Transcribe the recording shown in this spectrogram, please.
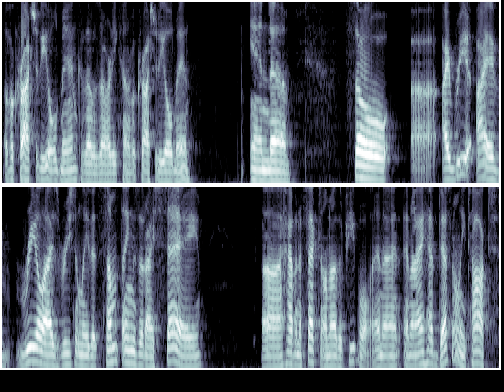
of a crotchety old man because I was already kind of a crotchety old man, and uh, so uh, I re- I've realized recently that some things that I say uh, have an effect on other people, and I and I have definitely talked.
